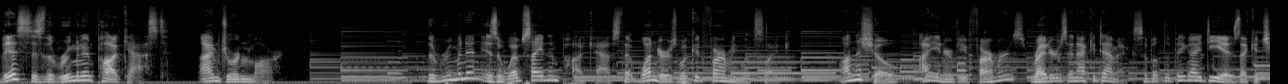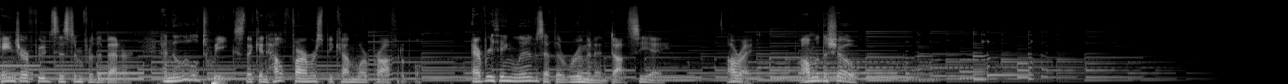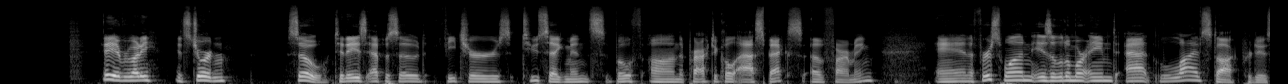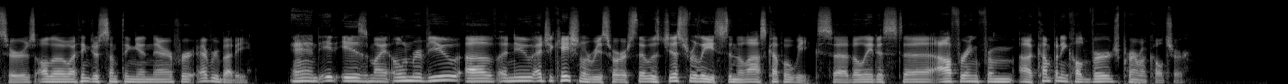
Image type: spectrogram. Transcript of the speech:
This is the Ruminant Podcast. I'm Jordan Marr. The Ruminant is a website and podcast that wonders what good farming looks like. On the show, I interview farmers, writers, and academics about the big ideas that could change our food system for the better and the little tweaks that can help farmers become more profitable. Everything lives at theruminant.ca. All right, on with the show. Hey, everybody, it's Jordan. So, today's episode features two segments, both on the practical aspects of farming. And the first one is a little more aimed at livestock producers, although I think there's something in there for everybody. And it is my own review of a new educational resource that was just released in the last couple weeks, uh, the latest uh, offering from a company called Verge Permaculture.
